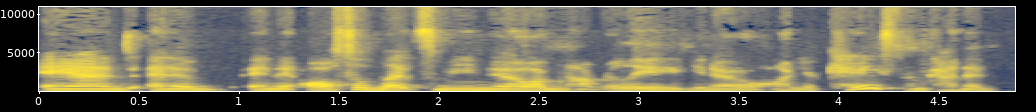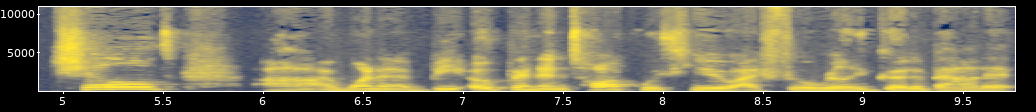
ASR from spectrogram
and and a, and it also lets me know I'm not really you know on your case. I'm kind of chilled. Uh, I want to be open and talk with you. I feel really good about it.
